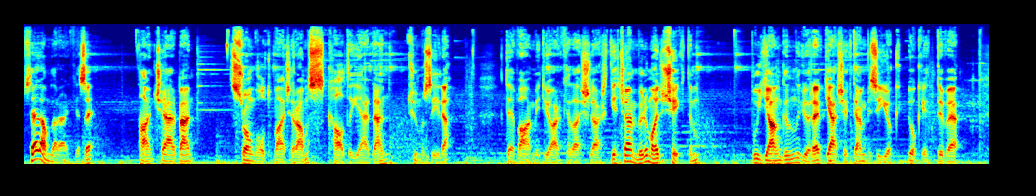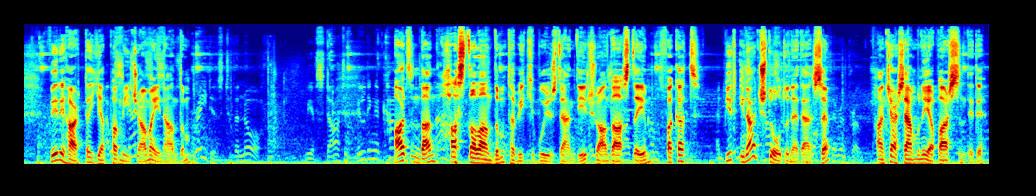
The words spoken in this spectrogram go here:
Selamlar herkese. Hançer ben. Stronghold maceramız kaldığı yerden tüm hızıyla devam ediyor arkadaşlar. Geçen bölüm acı çektim. Bu yangınlı görev gerçekten bizi yok, yok etti ve Very Hard'da yapamayacağıma inandım. Ardından hastalandım tabii ki bu yüzden değil. Şu anda hastayım. Fakat bir inanç doğdu nedense. Hançer sen bunu yaparsın dedi.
